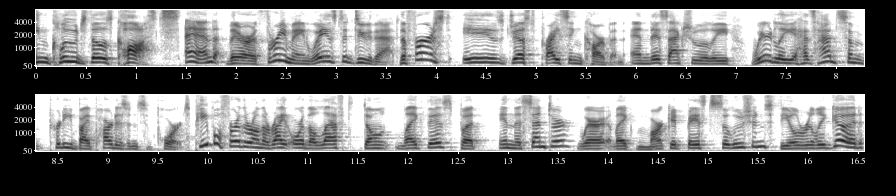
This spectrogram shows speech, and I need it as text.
includes those costs. And there are three main ways to do that. The first is just pricing carbon, and this actually, weirdly, has had some pretty bipartisan support. People further on the right or the left don't like this, but in the center, where like market-based solutions feel really good,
